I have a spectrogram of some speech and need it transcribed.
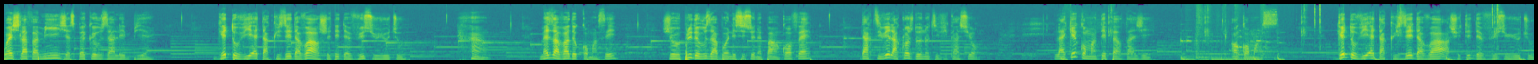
Wesh la famille, j'espère que vous allez bien. Ghettovi est accusé d'avoir acheté des vues sur YouTube. Mais avant de commencer, je vous prie de vous abonner si ce n'est pas encore fait, d'activer la cloche de notification, likez, commentez, partagez. On commence. Ghettovi est accusé d'avoir acheté des vues sur YouTube.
